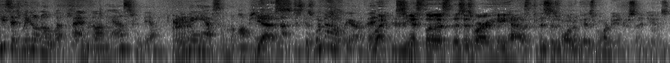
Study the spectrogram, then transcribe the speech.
He says we don't know what plan God has for them. We may have some options, Yes. not, just because we're not aware of it. right. C.S. Lewis. This is where he has. This is one of his more dangerous ideas.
